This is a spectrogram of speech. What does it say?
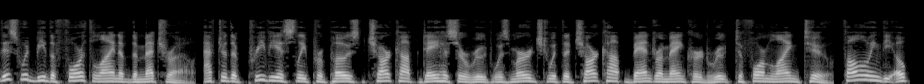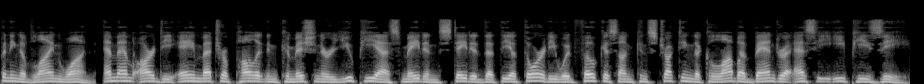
This would be the fourth line of the metro, after the previously proposed Charkop Dahisar route was merged with the Charkop Bandra Mankhurd route to form Line 2. Following the opening of Line 1, MMRDA Metropolitan Commissioner UPS Madan stated that the authority would focus on constructing the Colaba Bandra SEEPZ,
